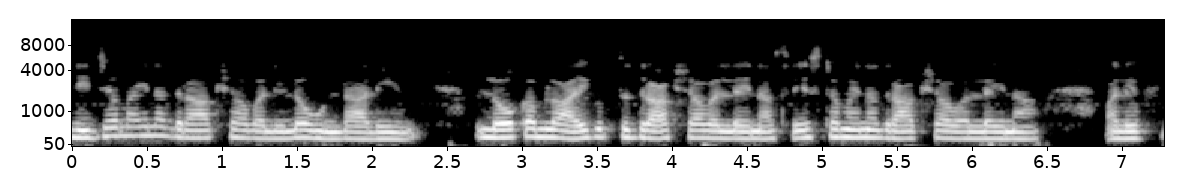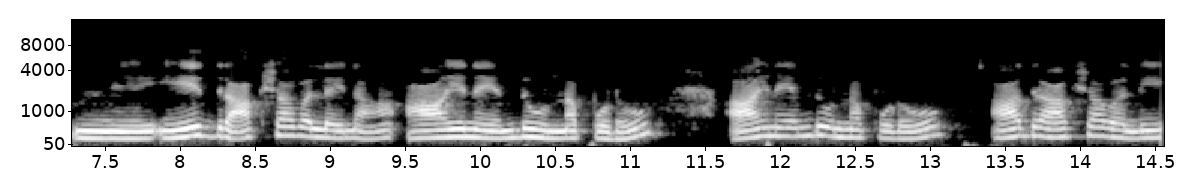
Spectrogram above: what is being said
నిజమైన ద్రాక్షవల్లిలో ఉండాలి. లోకంలో ఐగుప్తు ద్రాక్షవల్లైనా శ్రేష్టమైన ద్రాక్షవల్లైనా మళ్ళీ ఏ ద్రాక్షవల్లైనా ఆయన ఎందు ఉన్నప్పుడు ఆయన ఎందు ఉన్నప్పుడు ఆ ద్రాక్షవల్లి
